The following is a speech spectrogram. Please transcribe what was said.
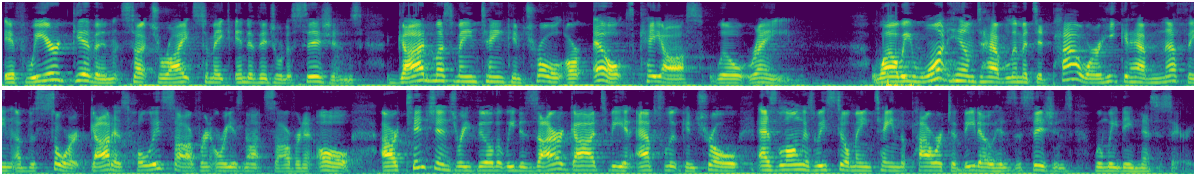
If we are given such rights to make individual decisions, God must maintain control or else chaos will reign. While we want him to have limited power, he can have nothing of the sort. God is wholly sovereign or he is not sovereign at all. Our tensions reveal that we desire God to be in absolute control as long as we still maintain the power to veto his decisions when we deem necessary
